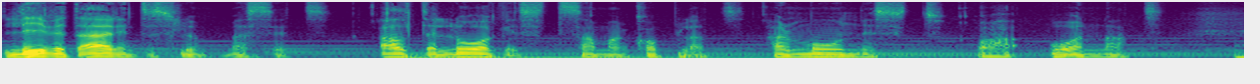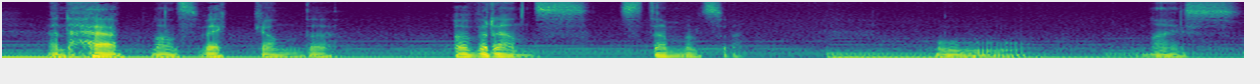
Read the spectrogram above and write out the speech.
Livet är inte slumpmässigt. Allt är logiskt sammankopplat, harmoniskt och ordnat. En häpnadsväckande överensstämmelse. Oh, nice.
